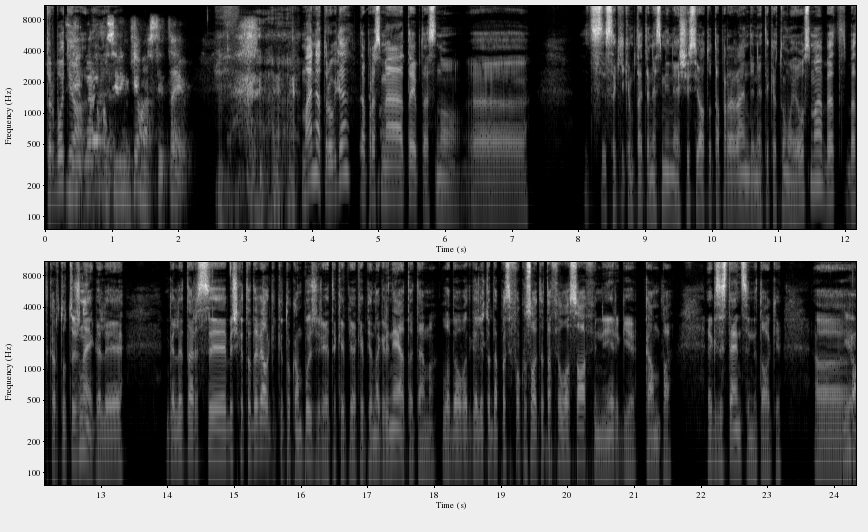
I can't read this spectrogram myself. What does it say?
turbūt jo. Jeigu yra pasirinkimas, tai taip. Man netrukdė, ta prasme, taip, tas, nu, e, sakykime, ta ten esminė šis jo, tu tą prarandi netikėtumo jausmą, bet, bet kartu tu žinai, gali, gali tarsi biški tada vėlgi kitų kampų žiūrėti, kaip jie, kaip jie nagrinėja tą temą. Labiau vat, gali tada pasifokusuoti tą filosofinį irgi kampą, egzistencinį tokį. Uh, jo,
